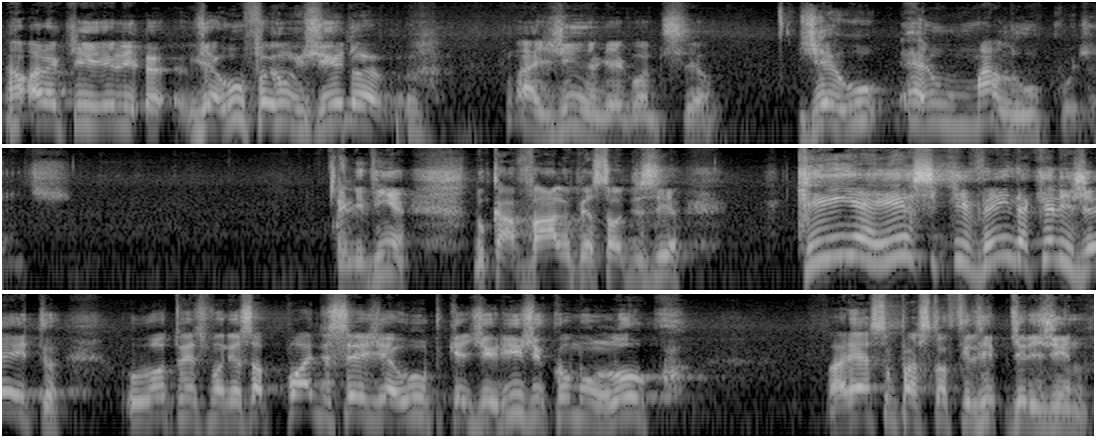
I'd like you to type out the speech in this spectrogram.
Na hora que ele, eh, Jeú foi ungido, imagina o que aconteceu. Jeú era um maluco, gente. Ele vinha no cavalo, o pessoal dizia: Quem é esse que vem daquele jeito? O outro respondeu: Só pode ser Jeú, porque dirige como um louco. Parece o pastor Felipe dirigindo.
